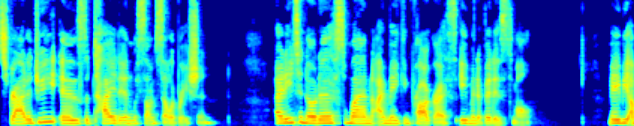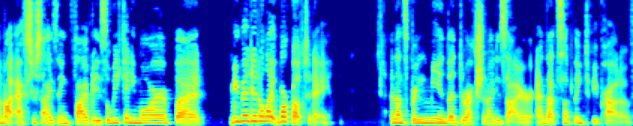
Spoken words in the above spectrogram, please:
strategy is to tie it in with some celebration. I need to notice when I'm making progress, even if it is small. Maybe I'm not exercising five days a week anymore, but maybe I did a light workout today. And that's bringing me in the direction I desire, and that's something to be proud of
